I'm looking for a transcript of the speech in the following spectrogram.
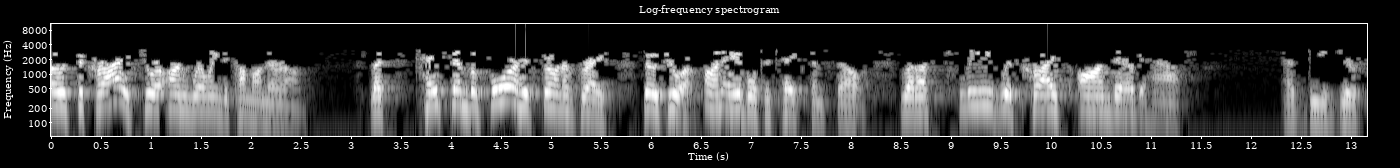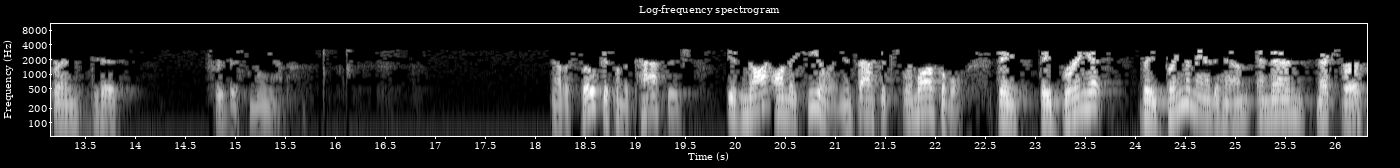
those to Christ who are unwilling to come on their own. Let's take them before his throne of grace, those who are unable to take themselves. Let us plead with Christ on their behalf, as these dear friends did for this man. Now, the focus on the passage is not on the healing. In fact, it's remarkable. They, they bring it, they bring the man to him, and then, next verse,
